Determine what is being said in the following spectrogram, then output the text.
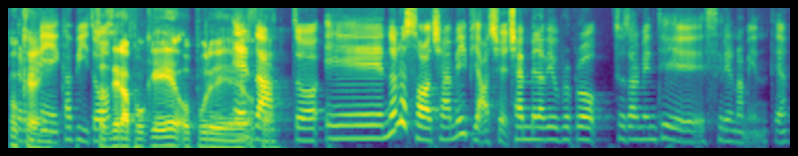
per Ok. me, capito? Stasera poké oppure... Esatto, e non lo so, cioè a me piace, cioè me la vedo proprio totalmente serenamente.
